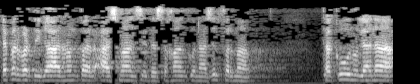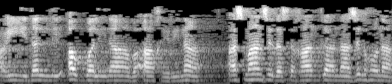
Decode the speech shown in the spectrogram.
اے پروردگار، ہم پر آسمان سے دستخان کو نازل فرما۔ تکون لنا عید اولنا و آخرینا آسمان سے دستخان کا نازل ہونا۔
